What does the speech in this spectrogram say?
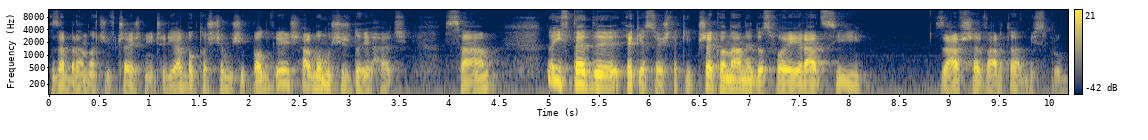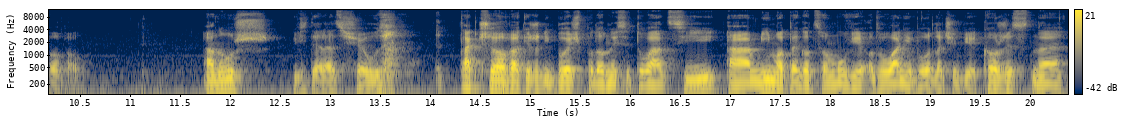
zabrano Ci wcześniej, czyli albo ktoś Cię musi podwieźć, albo musisz dojechać sam. No i wtedy, jak jesteś taki przekonany do swojej racji, zawsze warto, abyś spróbował. A nuż, widelec się uda. Tak czy owak, jeżeli byłeś w podobnej sytuacji, a mimo tego, co mówię, odwołanie było dla Ciebie korzystne,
